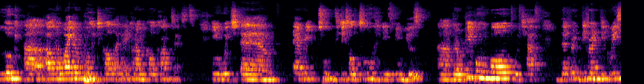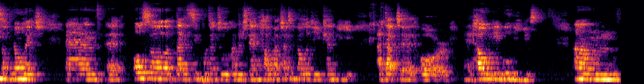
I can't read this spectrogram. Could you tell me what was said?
look uh, at a wider political and economical context in which um, every tool, digital tool is being used. Uh, there are people involved which have different, different degrees of knowledge and uh, also that it's important to understand how much a technology can be adapted or uh, how it will be used. Um,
